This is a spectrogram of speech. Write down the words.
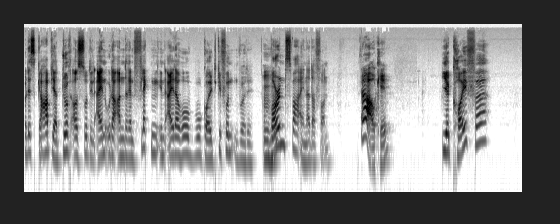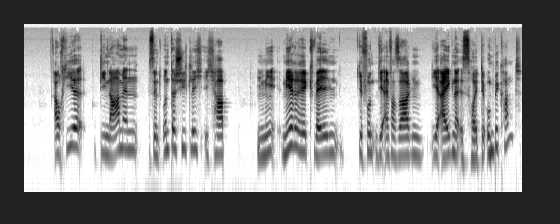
Und es gab ja durchaus so den ein oder anderen Flecken in Idaho, wo Gold gefunden wurde. Warrens war einer davon. Ja, okay. Ihr Käufer, auch hier die Namen sind unterschiedlich. Ich habe me mehrere Quellen gefunden, die einfach sagen, ihr eigener ist heute unbekannt.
